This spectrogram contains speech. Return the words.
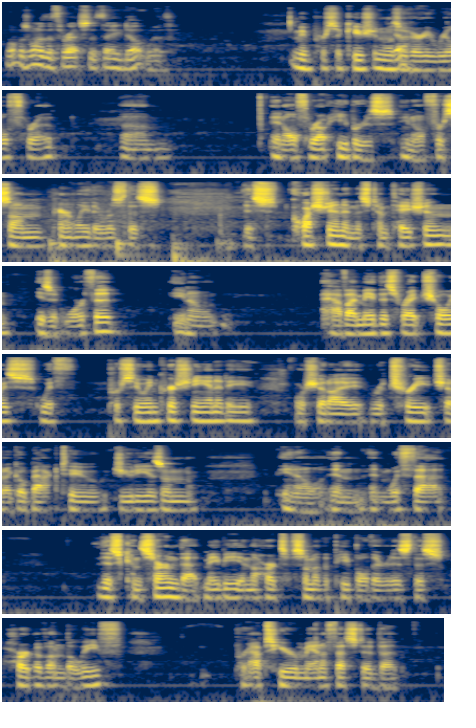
What was one of the threats that they dealt with? I mean, persecution was yeah. a very real threat. Um, and all throughout Hebrews, you know, for some, apparently there was this this question and this temptation: Is it worth it? You know, have I made this right choice with pursuing Christianity, or should I retreat? Should I go back to Judaism? You know, and and with that, this concern that maybe in the hearts of some of the people there is this heart of unbelief, perhaps here manifested that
